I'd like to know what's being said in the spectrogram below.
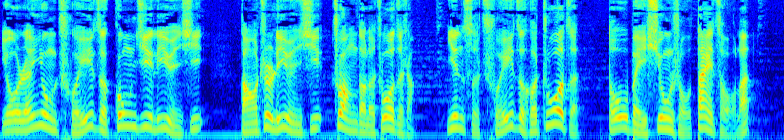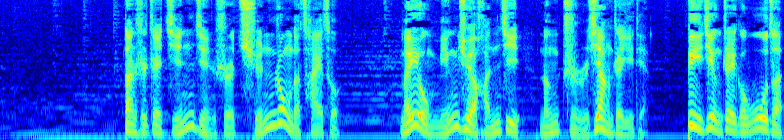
有人用锤子攻击李允熙，导致李允熙撞到了桌子上，因此锤子和桌子都被凶手带走了。但是这仅仅是群众的猜测。没有明确痕迹能指向这一点，毕竟这个屋子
